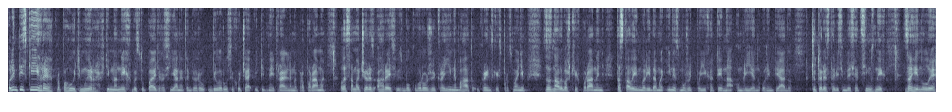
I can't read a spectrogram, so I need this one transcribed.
Олімпійські ігри пропагують мир. Втім, на них виступають росіяни та білору- білоруси, хоча і під нейтральними прапорами. Але саме через агресію з боку ворожої країни багато українських спортсменів зазнали важких поранень та стали інвалідами і не зможуть поїхати на омріяну Олімпіаду. 487 з них загинули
